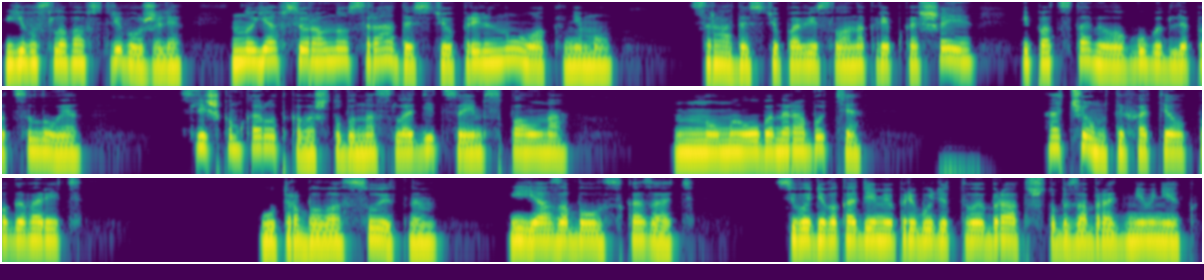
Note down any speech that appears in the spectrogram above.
Его слова встревожили, но я все равно с радостью прильнула к нему. С радостью повисла на крепкой шее и подставила губы для поцелуя. Слишком короткого, чтобы насладиться им сполна. Но мы оба на работе. «О чем ты хотел поговорить?» Утро было суетным, и я забыл сказать. Сегодня в академию прибудет твой брат, чтобы забрать дневник.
